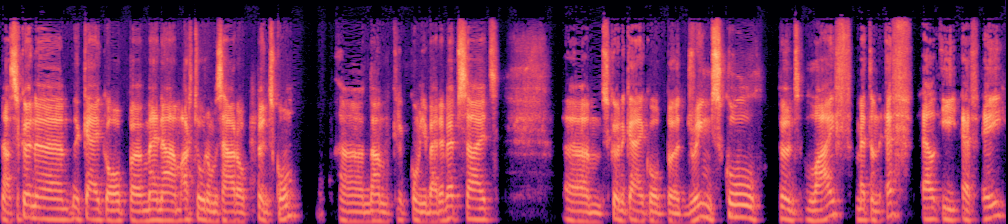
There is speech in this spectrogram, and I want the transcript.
Nou, ze kunnen eh, kijken op uh, mijn naam arturomazaro.com. Uh, dan kom je bij de website. Um, ze kunnen kijken op uh, dreamschool.live met een F, L-I-F-E.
